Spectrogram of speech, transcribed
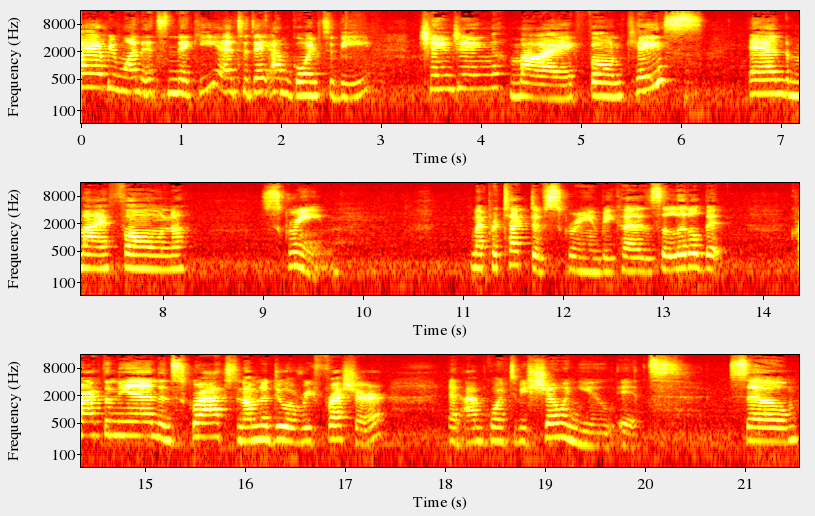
Hi everyone, it's Nikki and today I'm going to be changing my phone case and my phone screen. My protective screen because it's a little bit cracked in the end and scratched and I'm going to do a refresher and I'm going to be showing you it. So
